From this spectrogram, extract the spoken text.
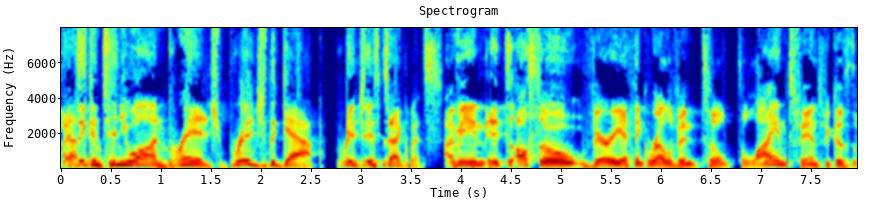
I think continue on. Bridge, bridge the gap, bridge It's- the segments. I mean, it's also very, I think, relevant to to Lions fans because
